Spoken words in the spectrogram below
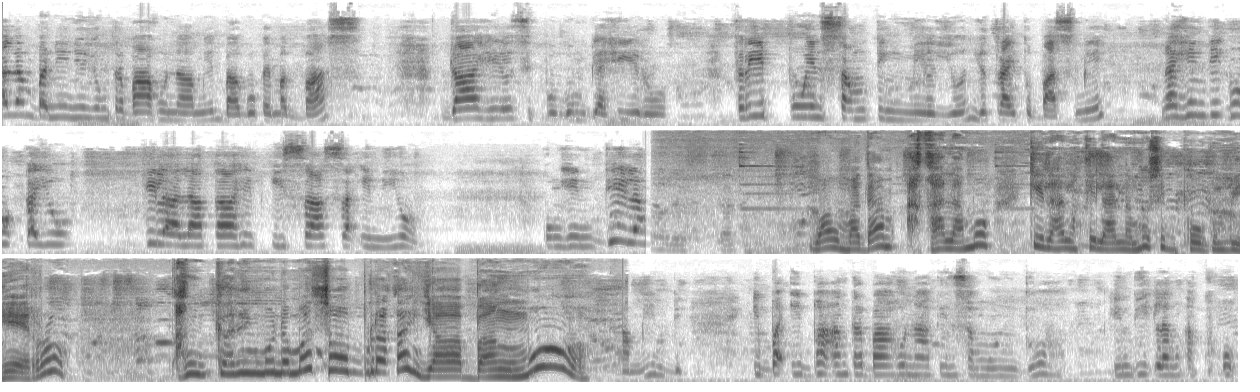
Alam ba ninyo yung trabaho namin bago kayo magbus? Dahil si Pugong Biyahiro, 3 point something million, you try to bus me, na hindi ko kayo kilala kahit isa sa inyo. Kung hindi lang Wow, madam, akala mo, kilalang kilala mo si Pugong Bihero. Ang galing mo naman, sobra ka, yabang mo. namin, di- iba-iba ang trabaho natin sa mundo. Hindi lang ako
